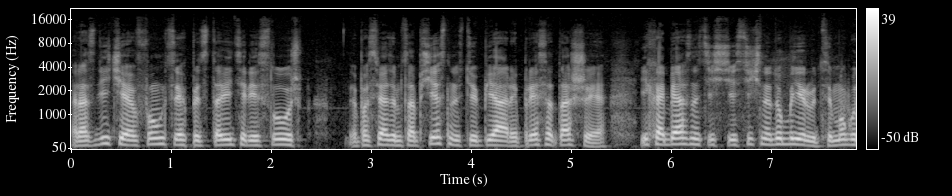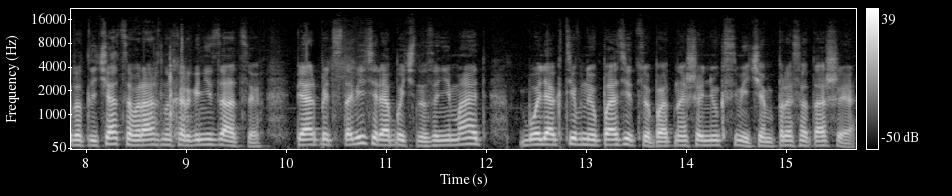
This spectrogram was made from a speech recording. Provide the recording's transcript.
различия в функциях представителей служб по связям с общественностью, пиар и пресс-атташе. Их обязанности частично дублируются и могут отличаться в разных организациях. Пиар-представитель обычно занимает более активную позицию по отношению к СМИ, чем пресс-атташе.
